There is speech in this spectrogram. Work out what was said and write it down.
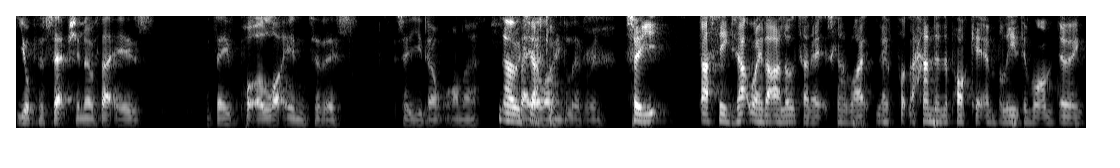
your perception of that is they've put a lot into this, so you don't want to No, fail exactly. on delivering. So you, that's the exact way that I looked at it. It's kind of like they've put their hand in the pocket and believed in what I'm doing.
